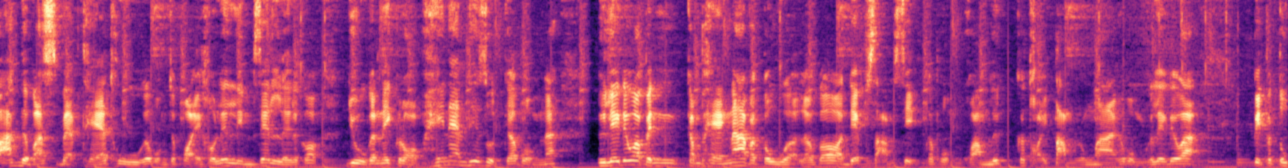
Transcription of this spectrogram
Park the Bus แบบแท้ทูครับผมจะปล่อยให้เขาเล่นริมเส้นเลย แล้วก็อยู่กันในกรอบให้แน่นที่สุดครับผมนะคือเรียกได้ว่าเป็นกำแพงหน้าประตูอะแล้วก็เดฟ30ครับผมความลึกก็ถอยต่ำลงมาครับผมก็เรียกได้ว่าปิดประตู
